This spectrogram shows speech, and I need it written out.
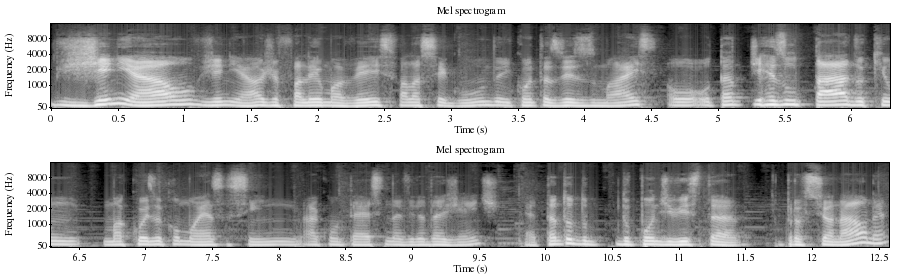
genial, genial. Já falei uma vez, fala a segunda e quantas vezes mais. O, o tanto de resultado que um, uma coisa como essa assim acontece na vida da gente, é tanto do, do ponto de vista profissional, né?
